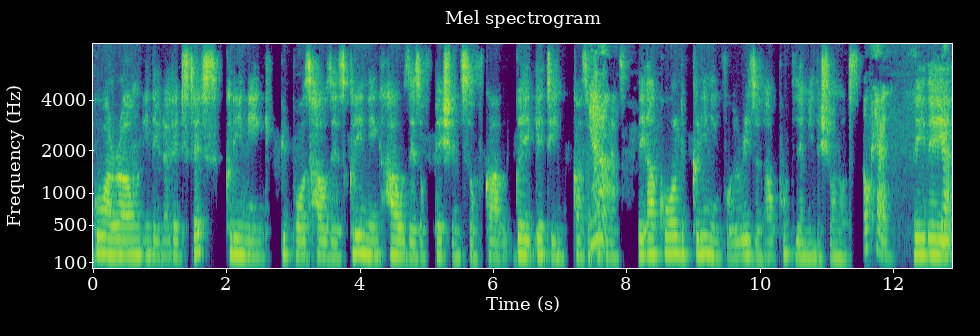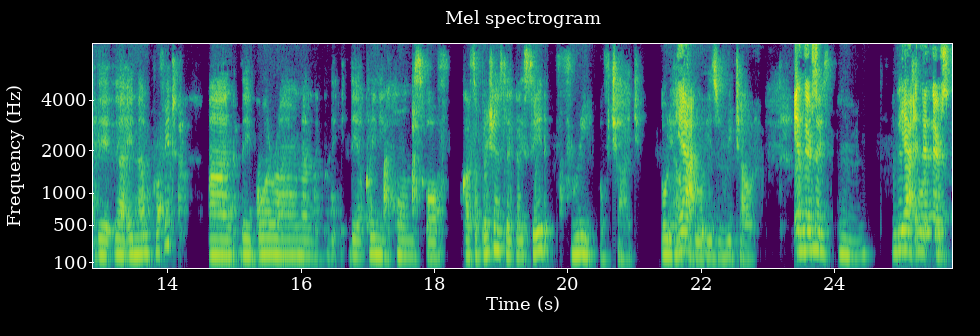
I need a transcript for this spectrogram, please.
go around in the United States cleaning people's houses, cleaning houses of patients of car, getting cancer yeah. treatments. They are called cleaning for a reason. I'll put them in the show notes. Okay. They they yeah. they, they are a non-profit and they go around and they are cleaning homes of cancer patients, like I said, free of charge. All you have yeah. to do is reach out. And, and there's, there's mm, and yeah, and then there's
